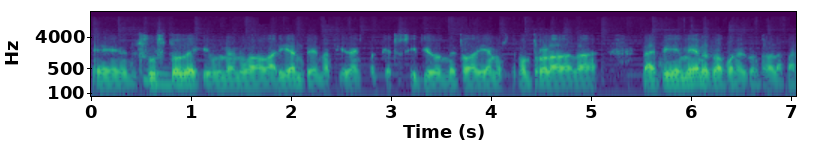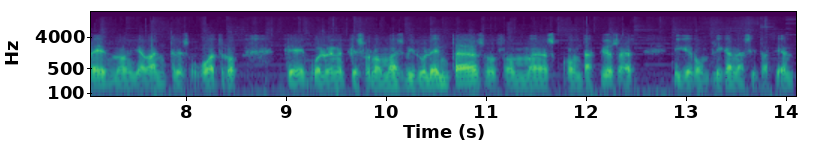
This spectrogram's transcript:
eh, el susto de que una nueva variante nacida en cualquier sitio donde todavía no esté controlada la, la epidemia nos va a poner contra la pared, ¿no? Ya van tres o cuatro que vuelven que son más virulentas o son más contagiosas y que complican la situación.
